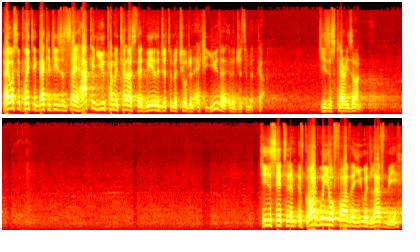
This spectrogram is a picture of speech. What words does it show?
They're also pointing back at Jesus and say, How can you come and tell us that we're illegitimate children? Actually, you're the illegitimate guy. Jesus carries on. Jesus said to them, If God were your father, you would love me,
